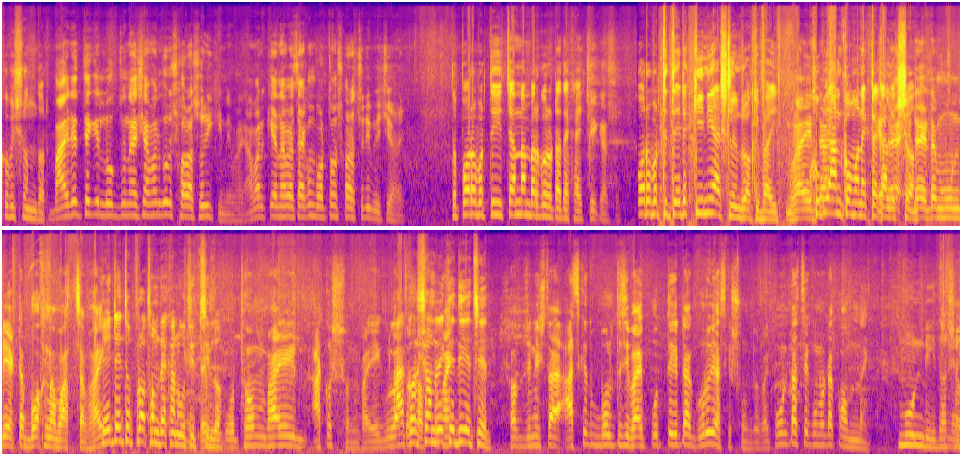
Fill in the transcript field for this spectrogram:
খুবই সুন্দর। বাইরের থেকে লোকজন এসে আমার গরু সরাসরি কিনে ভাই। আমার কেনা বেচা এখন বর্তমান সরাসরি বেশি হয়। তো পরবর্তী চার নাম্বার গরুটা দেখাই। ঠিক আছে। পরবর্তীতে এটা কিনে আসলেন রকি ভাই? ভাই খুবই আনকমন একটা কালেকশন এটা মুন্ডি একটা বকনা বাচ্চা ভাই। এটাই তো প্রথম দেখানো উচিত ছিল। প্রথম ভাই আকর্ষণ ভাই। এগুলা আকর্ষণ রেখে দিয়েছেন। সব জিনিসটা আজকে তো বলতেছি ভাই প্রত্যেকটা গরুই আজকে সুন্দর ভাই। কোনটা আছে কোনোটা কম নাই। মুন্ডি দর্শক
